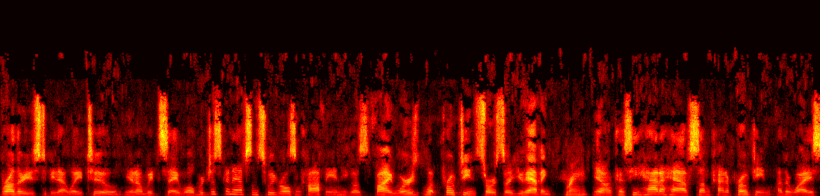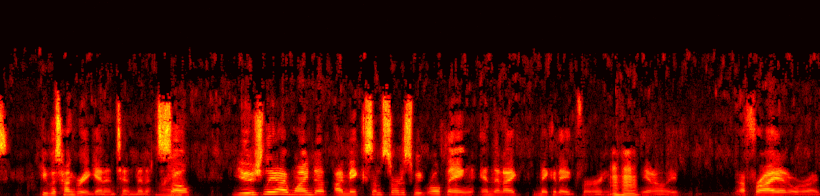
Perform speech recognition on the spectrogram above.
brother used to be that way too. You know, we'd say, "Well, we're just going to have some sweet rolls and coffee," and he goes, "Fine. Where's what protein source are you having?" Right. You know, because he had to have some kind of protein, otherwise he was hungry again in ten minutes. Right. So usually I wind up, I make some sort of sweet roll thing, and then I make an egg for Ernie Mm-hmm. you know, I, I fry it or I,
